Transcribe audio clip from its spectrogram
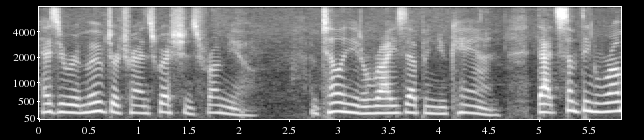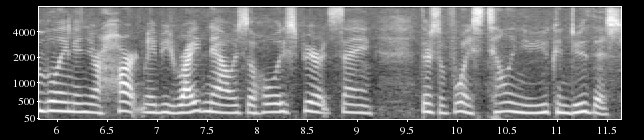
has He removed your transgressions from you. I'm telling you to rise up and you can. That's something rumbling in your heart, maybe right now, is the Holy Spirit saying, There's a voice telling you you can do this.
